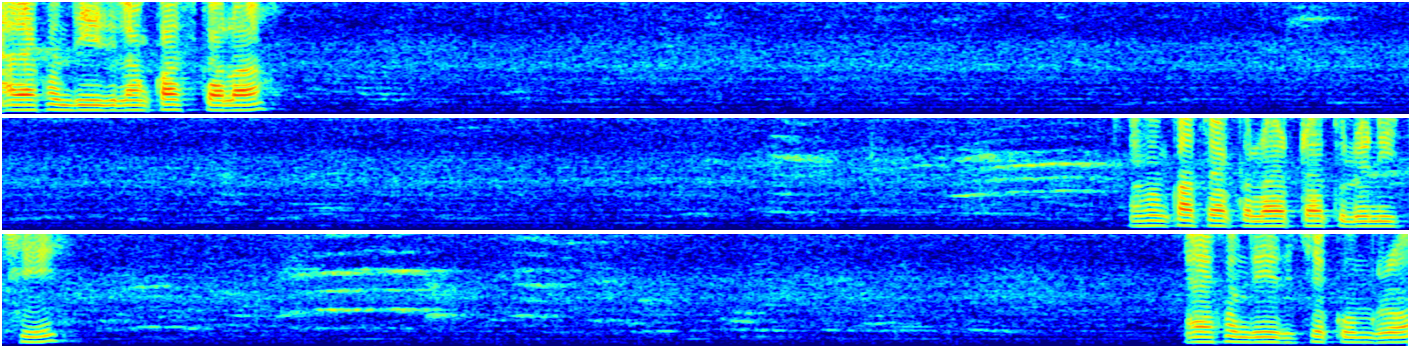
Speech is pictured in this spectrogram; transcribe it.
আর এখন দিয়ে দিলাম কাঁচকলা। এখন কাঁচা কলাটা তুলে নিচ্ছি। এখন দিয়ে দিচ্ছে কুমড়ো।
